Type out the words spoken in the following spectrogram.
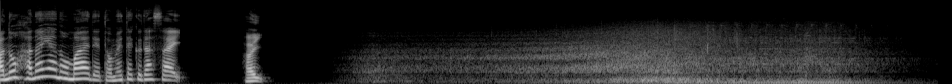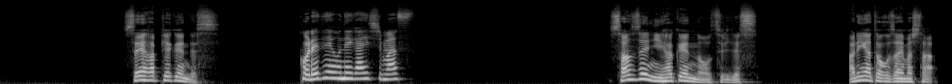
あの花屋の前で止めてください。はい。1800円です。これでお願いします。3200円のお釣りです。ありがとうございました。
